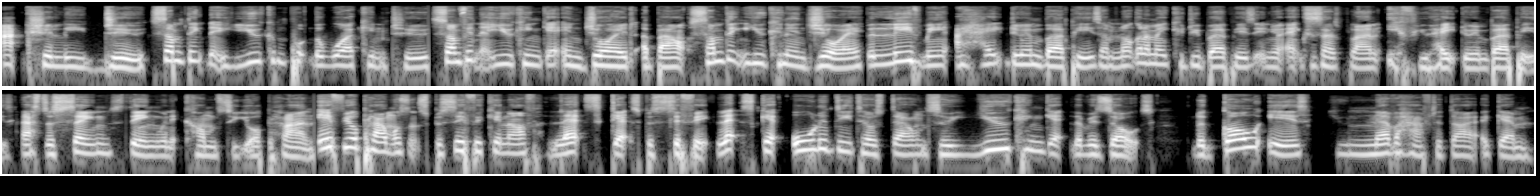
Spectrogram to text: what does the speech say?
actually do. Something that you can put the work into, something that you can get enjoyed about, something you can enjoy. Believe me, I hate doing burpees. I'm not going to make you do burpees in your exercise plan if you hate doing burpees. That's the same thing when it comes to your plan. If your plan wasn't specific enough, let's get specific. Let's get all the details down so you can get the results. The goal is you never have to diet again.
